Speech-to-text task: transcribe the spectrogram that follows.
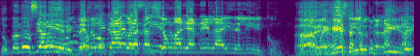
¿Tú conoces a Lírico? Veme buscando la canción Marianela ahí de lírico. Dame Ay, esa que tú pides,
